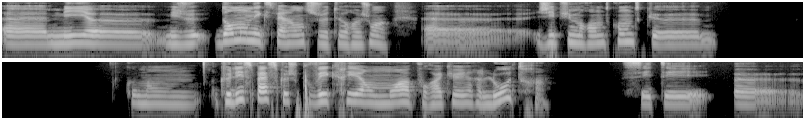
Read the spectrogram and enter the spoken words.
Euh, mais euh, mais je, dans mon expérience, je te rejoins. J'ai pu me rendre compte que comment que l'espace que je pouvais créer en moi pour accueillir l'autre, c'était euh,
